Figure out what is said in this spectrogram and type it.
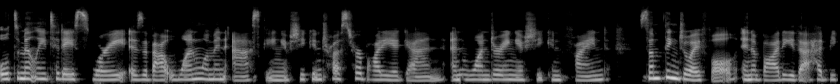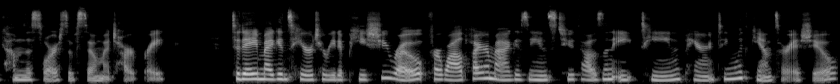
Ultimately, today's mm-hmm. story is about one woman asking if she can trust her body again and wondering if she can find something joyful in a body that had become the source of so much heartbreak. Today, Meghan's here to read a piece she wrote for Wildfire Magazine's 2018 Parenting with Cancer issue.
